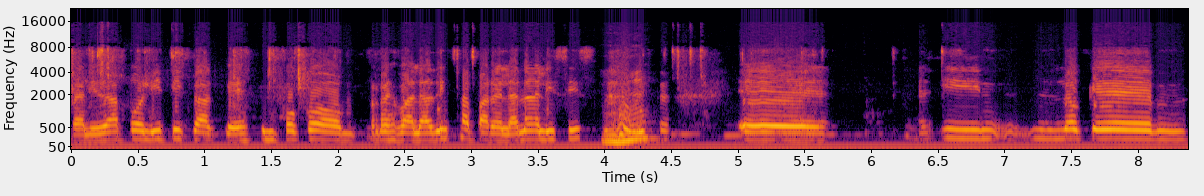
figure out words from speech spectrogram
realidad política que es un poco resbaladiza para el análisis. y lo que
